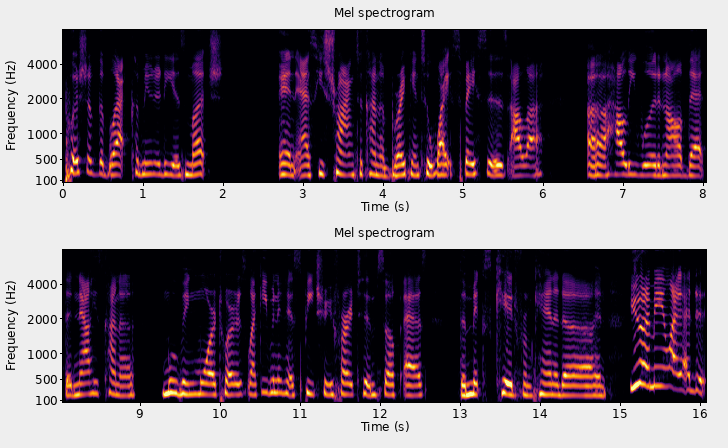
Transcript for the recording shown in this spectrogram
push of the black community as much, and as he's trying to kind of break into white spaces, a la uh, Hollywood and all of that, that now he's kind of moving more towards, like, even in his speech, he referred to himself as the mixed kid from Canada, and you know what I mean? Like, I,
